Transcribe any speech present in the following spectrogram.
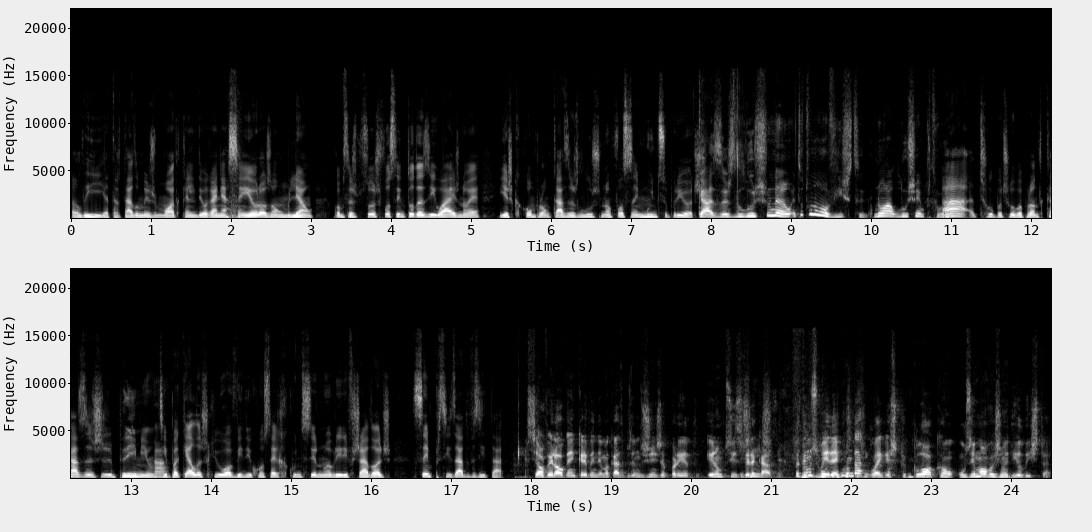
Ali, a tratar do mesmo modo que quem lhe deu a ganhar 100 euros ou 1 milhão, como se as pessoas fossem todas iguais, não é? E as que compram casas de luxo não fossem muito superiores. Casas de luxo, não. Então tu não ouviste? Não há luxo em Portugal. Ah, desculpa, desculpa. Pronto, casas eh, premium, Ah. tipo aquelas que o Ovídio consegue reconhecer no abrir e fechar de olhos sem precisar de visitar. Se houver alguém que queira vender uma casa, por exemplo, dos da parede, eu não preciso ver a casa. Para termos uma ideia, quando há colegas que colocam os imóveis no idealista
